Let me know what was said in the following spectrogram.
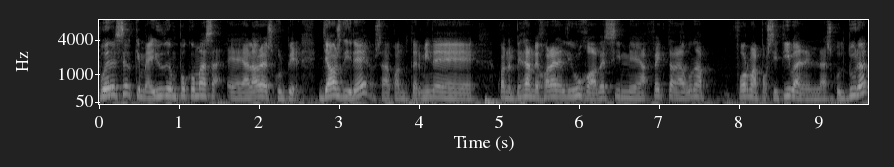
puede ser que me ayude un poco más a, a, la hora de esculpir. Ya os diré, o sea, cuando termine, cuando empiece a mejorar el dibujo, a ver si me afecta de alguna forma positiva en la escultura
